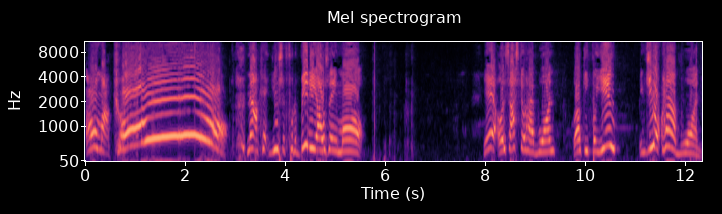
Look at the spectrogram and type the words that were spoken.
Oh my god! Now I can't use it for the videos anymore. Yeah, at least I still have one. Lucky for you, you don't have one.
